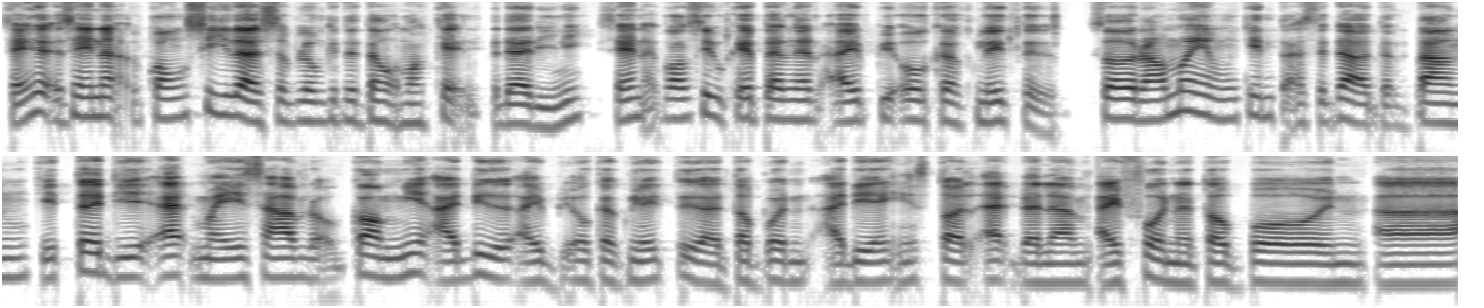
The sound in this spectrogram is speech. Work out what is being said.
saya ingat saya nak kongsi lah sebelum kita tengok market pada hari ni. Saya nak kongsi berkaitan dengan IPO calculator. So ramai yang mungkin tak sedar tentang kita di app mysaham.com ni ada IPO calculator ataupun ada yang install app dalam iPhone ataupun uh,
